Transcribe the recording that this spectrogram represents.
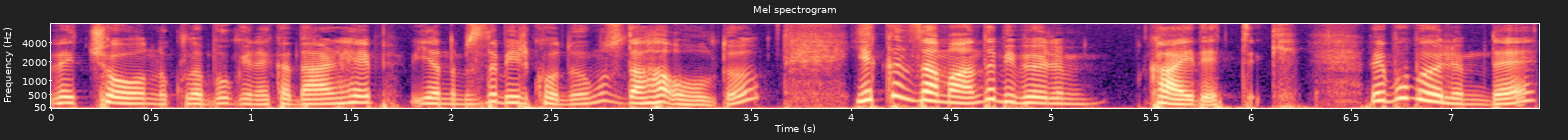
ve çoğunlukla bugüne kadar hep yanımızda bir konuğumuz daha oldu. Yakın zamanda bir bölüm kaydettik. Ve bu bölümde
